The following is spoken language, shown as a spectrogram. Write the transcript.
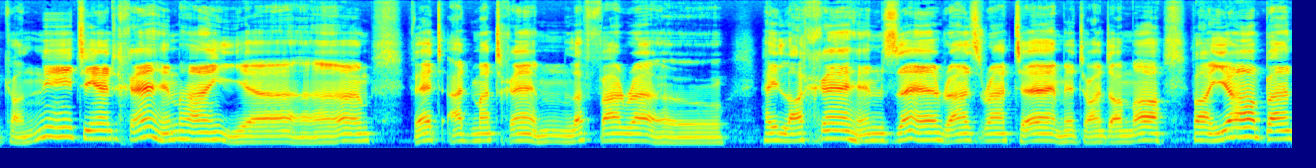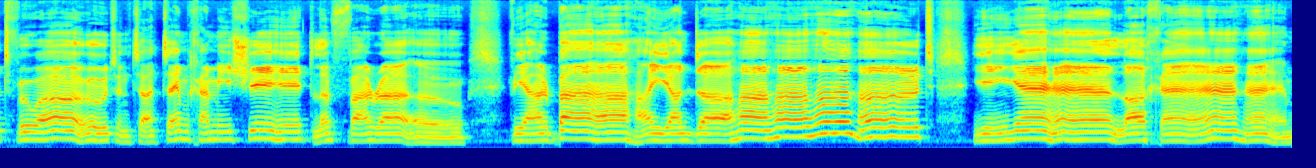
קניתי אתכם היום, ואת אדמתכם לפרעה. הלכם זרע זרעתם את האדמה, והיה בת תבואות, ונתתם חמישית לפרעה, וארבע הידות יהיה לכם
